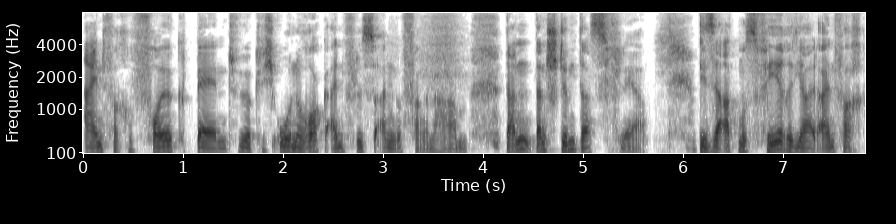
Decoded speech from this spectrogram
einfache Folkband wirklich ohne Rock-Einflüsse angefangen haben, dann, dann stimmt das Flair. Diese Atmosphäre, die halt einfach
